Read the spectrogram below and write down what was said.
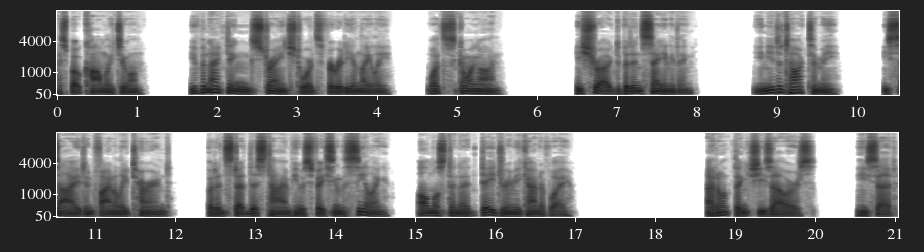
I spoke calmly to him. You've been acting strange towards Viridian lately. What's going on? He shrugged but didn't say anything. You need to talk to me, he sighed and finally turned, but instead this time he was facing the ceiling, almost in a daydreamy kind of way. I don't think she's ours, he said.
